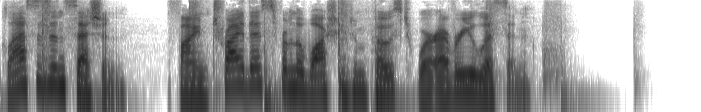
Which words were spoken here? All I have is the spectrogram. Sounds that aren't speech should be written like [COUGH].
Class is in session. Find Try This from the Washington Post wherever you listen.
